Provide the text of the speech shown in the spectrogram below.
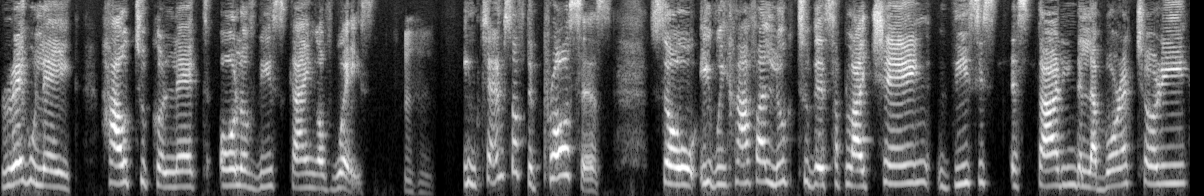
regulate how to collect all of these kind of waste. Mm -hmm. In terms of the process, so if we have a look to the supply chain, this is starting the laboratory,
